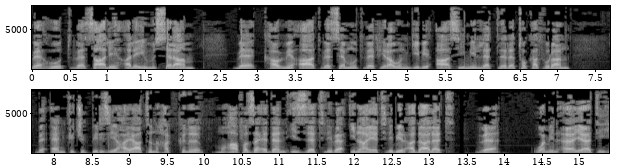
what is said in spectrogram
ve Hud ve Salih aleyhisselam ve kavmi Ad ve Semud ve Firavun gibi asi milletlere tokat vuran ve en küçük bir zihayatın hakkını muhafaza eden izzetli ve inayetli bir adalet ve وَمِنْ آيَاتِهِ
